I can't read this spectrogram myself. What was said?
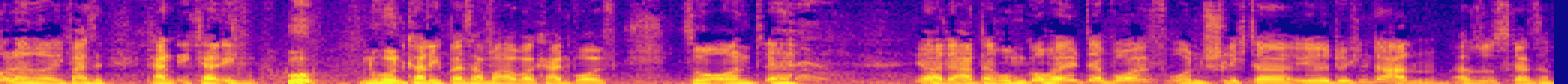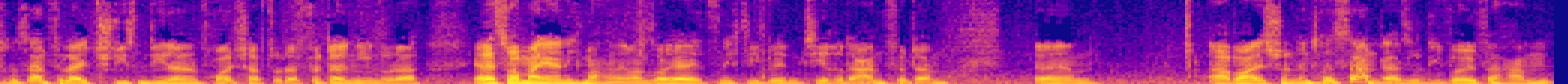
oder so. Ich weiß nicht, kann, ich kann, ich, huh, ein Hund kann ich besser machen, aber kein Wolf. So, und äh, ja, der hat da rumgeheult, der Wolf, und schlich da äh, durch den Garten. Also ist ganz interessant. Vielleicht schließen die dann eine Freundschaft oder füttern ihn oder. Ja, das soll man ja nicht machen. Man soll ja jetzt nicht die wilden Tiere da anfüttern. Ähm, aber ist schon interessant. Also die Wölfe haben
